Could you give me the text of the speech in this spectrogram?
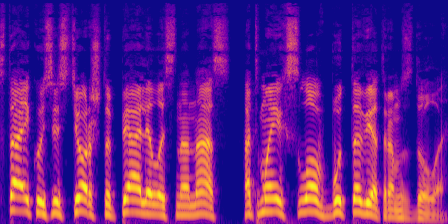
Стайку сестер, что пялилась на нас, от моих слов будто ветром сдуло.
